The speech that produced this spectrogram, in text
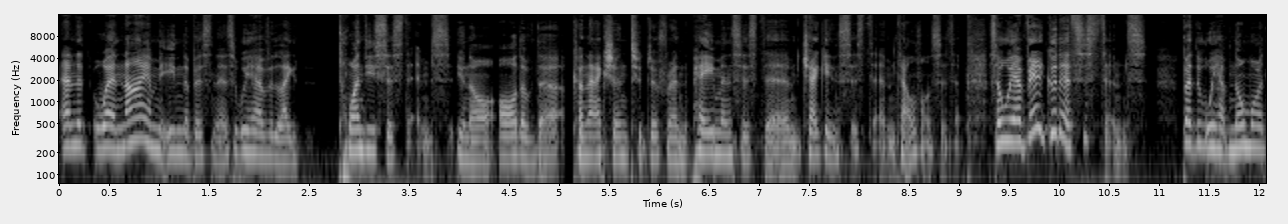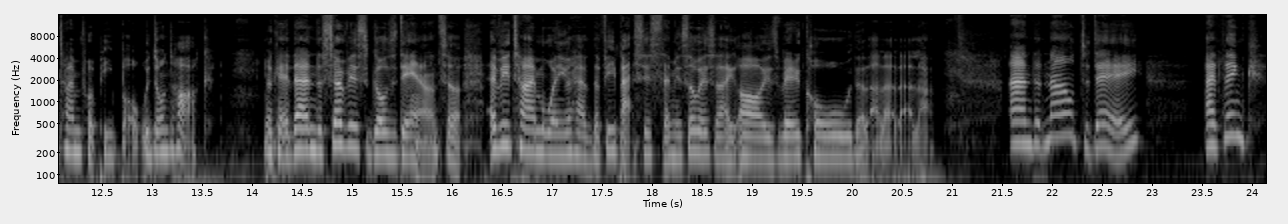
And when I am in the business, we have like 20 systems, you know, all of the connection to different payment system, check-in system, telephone system. So we are very good at systems, but we have no more time for people. We don't talk. Okay, then the service goes down. So every time when you have the feedback system, it's always like, oh, it's very cold, la, la, la, la. And now today, I think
